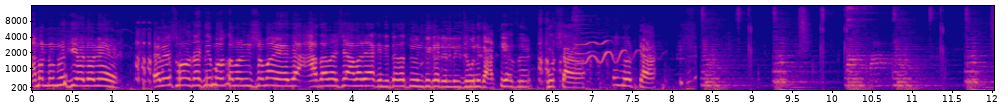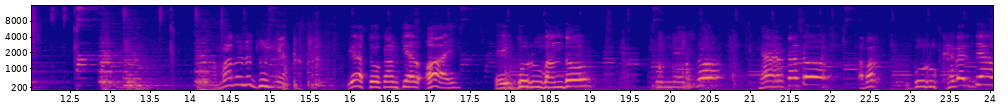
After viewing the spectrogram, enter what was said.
আমার কি হলো রে? থাকতে সময় আমার এক ইঞ্চি টাকা, দুই ইঞ্চি কেটে দিয়েছে, উনি ঘাটতি আছে। আমার হলো দুনিয়া। এত কাম কি আর হয়? এই গরু বান্ধো তুমি এসো হ্যাঁ কাটো। আবার গরু খাবার দাও,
